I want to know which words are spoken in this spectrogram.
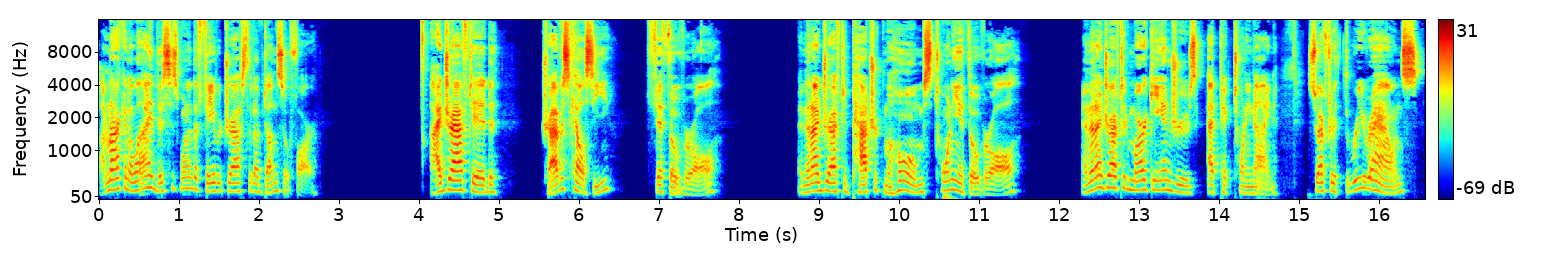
I'm not going to lie, this is one of the favorite drafts that I've done so far. I drafted Travis Kelce, fifth overall. And then I drafted Patrick Mahomes, 20th overall. And then I drafted Mark Andrews at pick 29. So after three rounds,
